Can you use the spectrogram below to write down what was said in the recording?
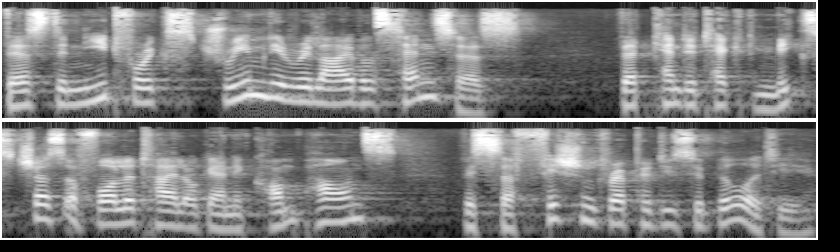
there's the need for extremely reliable sensors that can detect mixtures of volatile organic compounds with sufficient reproducibility.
